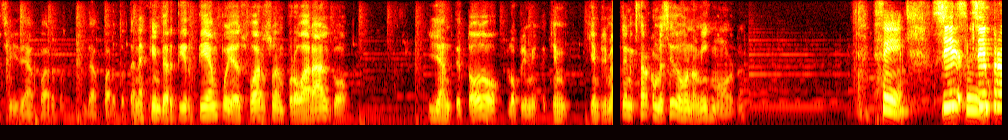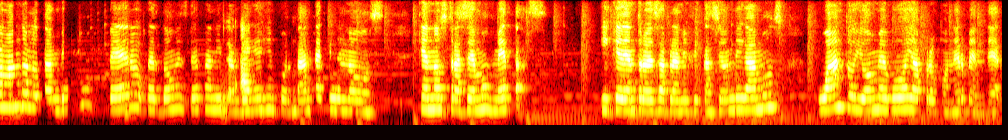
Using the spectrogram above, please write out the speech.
Sí, de acuerdo, de acuerdo. Tenés que invertir tiempo y esfuerzo en probar algo. Y ante todo, lo quien, quien primero tiene que estar convencido es uno mismo, ¿verdad? Sí. sí. Sí, probándolo también, pero, perdón, Stephanie, también es importante que nos, que nos tracemos metas y que dentro de esa planificación digamos cuánto yo me voy a proponer vender.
